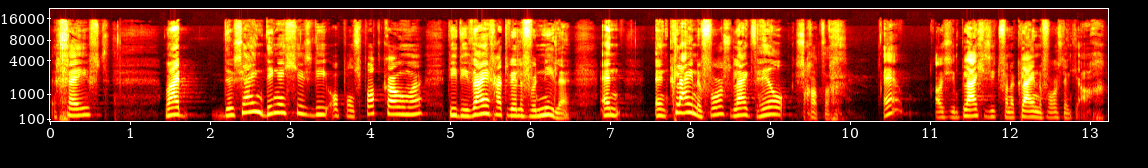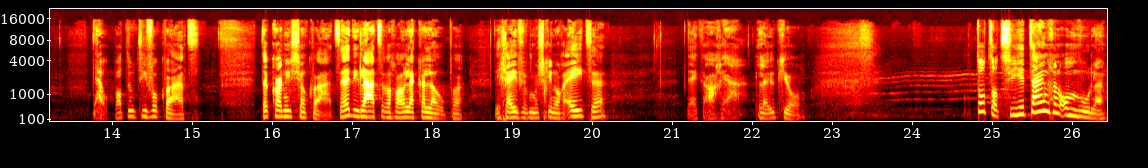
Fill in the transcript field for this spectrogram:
geeft. Maar er zijn dingetjes die op ons pad komen, die die wijngaard willen vernielen. En een kleine vorst lijkt heel schattig. Hè? Als je een plaatje ziet van een kleine vorst, denk je, ach, nou, wat doet hij voor kwaad? Dat kan niet zo kwaad. Hè? Die laten we gewoon lekker lopen. Die geven misschien nog eten. Denk ach ja, leuk joh. Totdat ze je tuin gaan omwoelen.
